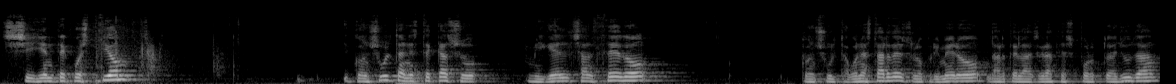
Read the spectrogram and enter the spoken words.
Siguiente cuestión y consulta, en este caso Miguel Salcedo. Consulta. Buenas tardes. Lo primero, darte las gracias por tu ayuda.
